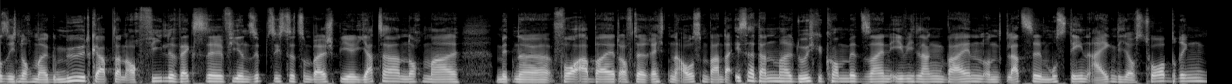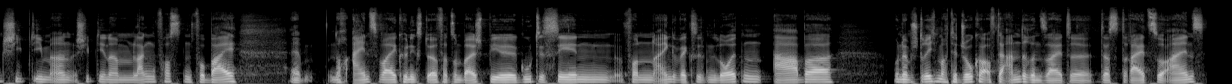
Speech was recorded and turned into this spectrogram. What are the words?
sich nochmal gemüht, gab dann auch viele Wechsel. 74. zum Beispiel Jatta nochmal mit einer Vorarbeit auf der rechten Außenbahn. Da ist er dann mal durchgekommen mit seinen ewig langen Beinen und Glatzel muss den eigentlich aufs Tor bringen, schiebt, ihm an, schiebt ihn am langen Pfosten Pfosten vorbei. Ähm, noch ein, zwei Königsdörfer zum Beispiel, gute Szenen von eingewechselten Leuten, aber unterm Strich macht der Joker auf der anderen Seite das 3 zu 1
